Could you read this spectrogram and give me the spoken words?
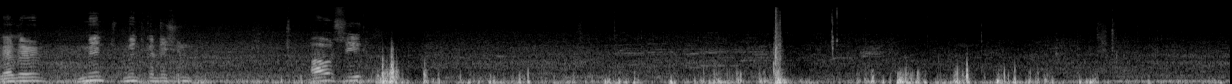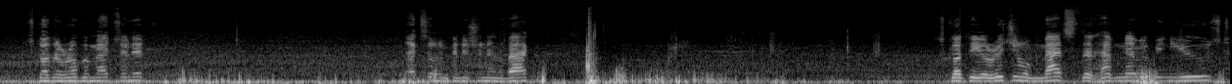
Leather, mint, mint condition. Power seat. It's got the rubber mats in it. Excellent condition in the back. Got the original mats that have never been used.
